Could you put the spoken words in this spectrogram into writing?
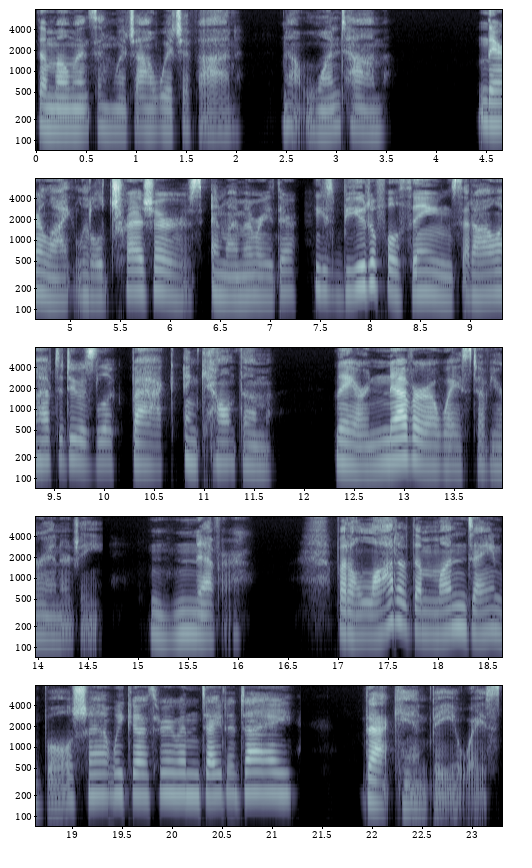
the moments in which I witchified, not one time. They're like little treasures in my memory. They're these beautiful things that all I have to do is look back and count them. They are never a waste of your energy. Never. But a lot of the mundane bullshit we go through in day to day, that can be a waste.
